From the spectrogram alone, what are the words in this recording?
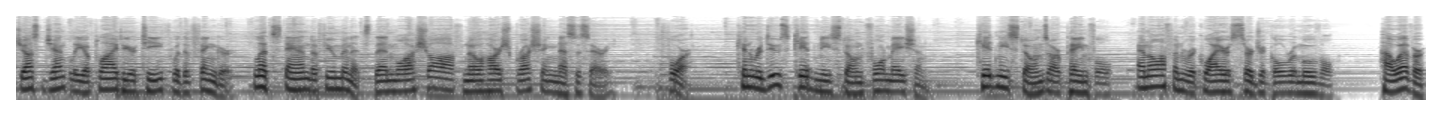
just gently apply to your teeth with a finger, let stand a few minutes then wash off no harsh brushing necessary. 4. Can reduce kidney stone formation. Kidney stones are painful and often require surgical removal. However,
